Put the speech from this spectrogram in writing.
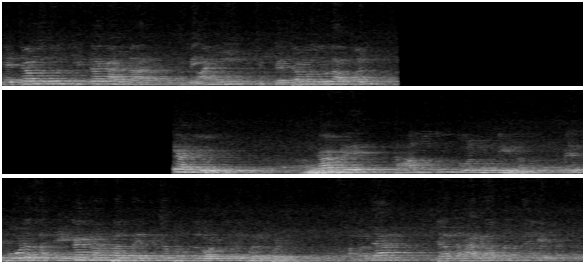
त्याच्यामधून चिठ्ठा काढणार आणि त्याच्यामधून आपण काढली होती त्यावेळेस दहा मधून दोन म्हणून निघाला म्हणजे थोडासा एका ग्रामपंचायतीचा फक्त लॉटमध्ये फरक पडेल आता त्या ज्या दहा ग्रामपंचायती आहेत,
